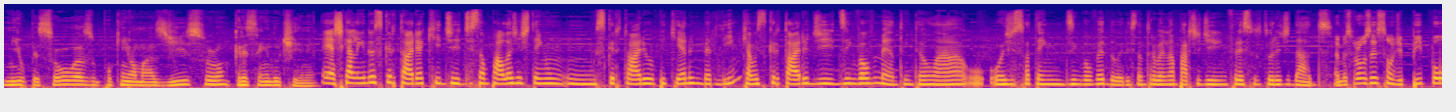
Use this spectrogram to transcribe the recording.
mil pessoas, um pouquinho a mais disso, crescendo o time. É, acho que além do escritório aqui de, de São Paulo, a gente tem um, um, escritório pequeno em Berlim, que é um escritório de desenvolvimento. Então lá hoje só tem desenvolvedores, estão trabalhando na parte de infraestrutura de dados. É, mas para vocês que são de people,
